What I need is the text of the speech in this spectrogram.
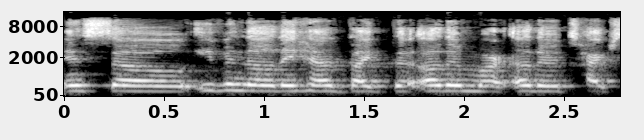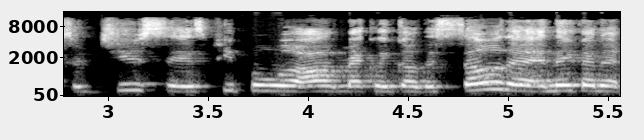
and so even though they have like the other mar- other types of juices, people will automatically go to soda, and they're gonna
